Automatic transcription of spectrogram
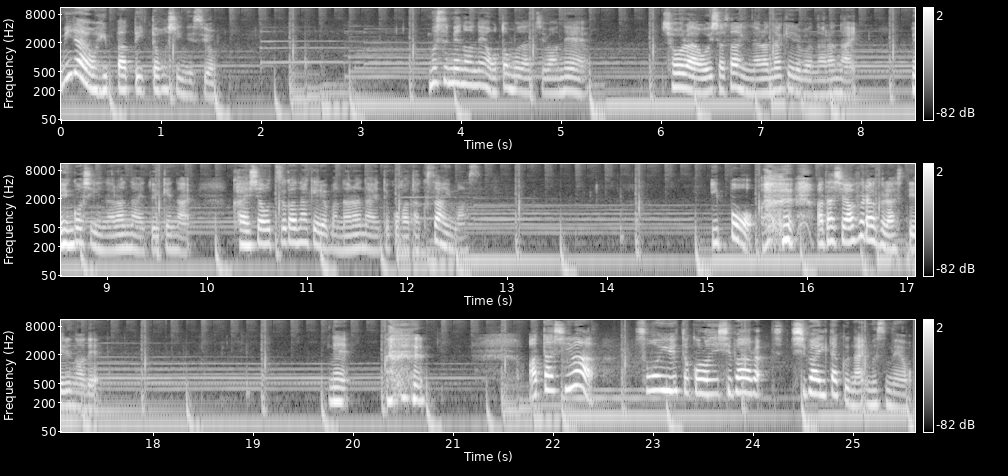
未来を引っ張っていってほしいんですよ。娘のねお友達はね将来お医者さんにならなければならない。弁護士にならないといけない。会社を継がなければならないって子がたくさんいます。一方 私はフラフラしているので。ね。私はそういうところに縛ら縛りたくない娘を。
